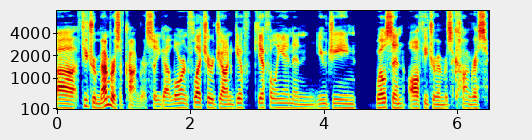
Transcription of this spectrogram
Uh, future members of Congress. So you got Loren Fletcher, John Gif- Gilfillan, and Eugene Wilson, all future members of Congress,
